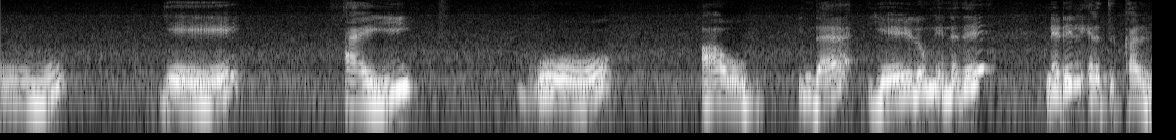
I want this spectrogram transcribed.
உ ஏ ஐ ஓ ஔ. இந்த ஏழும் என்னது? நெடில் எழுத்துக்கள்.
